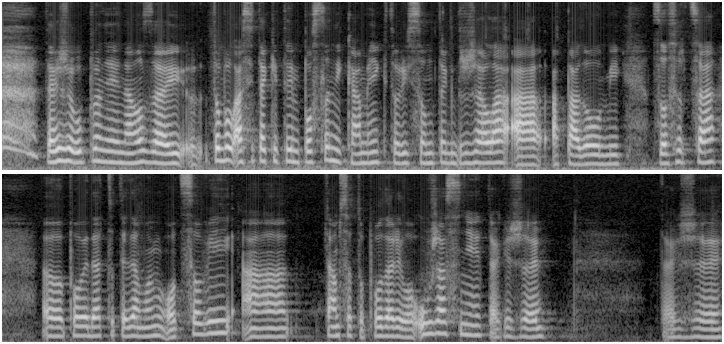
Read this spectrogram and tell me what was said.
Takže úplne naozaj, to bol asi taký ten posledný kameň, ktorý som tak držala a, a padol mi zo srdca, Eh, povedať to teda môjmu otcovi a tam sa to podarilo úžasne, takže, takže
